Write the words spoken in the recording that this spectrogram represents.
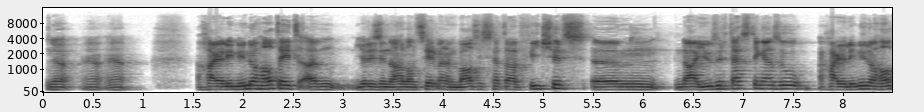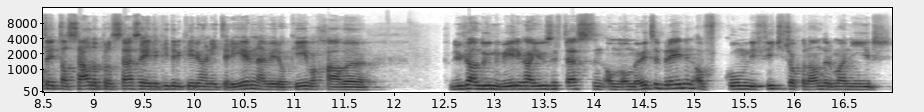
Ja, ja, ja. Gaan jullie nu nog altijd, um, jullie zijn dan gelanceerd met een basisset aan features, um, na user testing en zo, gaan jullie nu nog altijd datzelfde proces eigenlijk iedere keer gaan itereren en weer oké, wat gaan we nu gaan doen, weer gaan user testen om, om uit te breiden? Of komen die features op een andere manier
